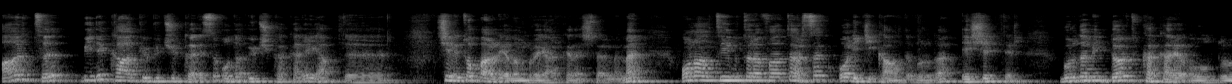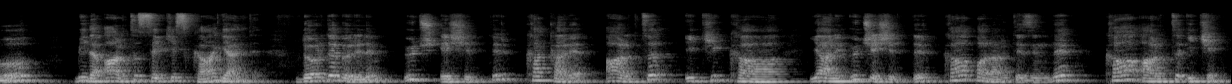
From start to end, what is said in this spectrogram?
Artı bir de K 3'ün karesi. O da 3K kare yaptı. Şimdi toparlayalım burayı arkadaşlarım hemen. 16'yı bu tarafa atarsak 12 kaldı burada. Eşittir. Burada bir 4K kare oldu. Bir de artı 8K geldi. 4'e bölelim. 3 eşittir k kare artı 2k. Yani 3 eşittir k parantezinde k artı 2.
